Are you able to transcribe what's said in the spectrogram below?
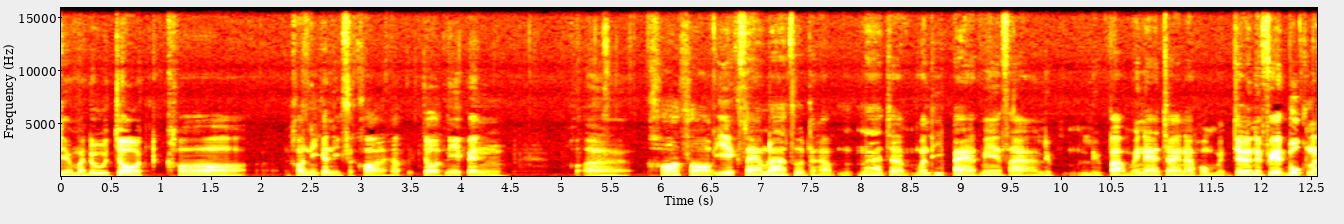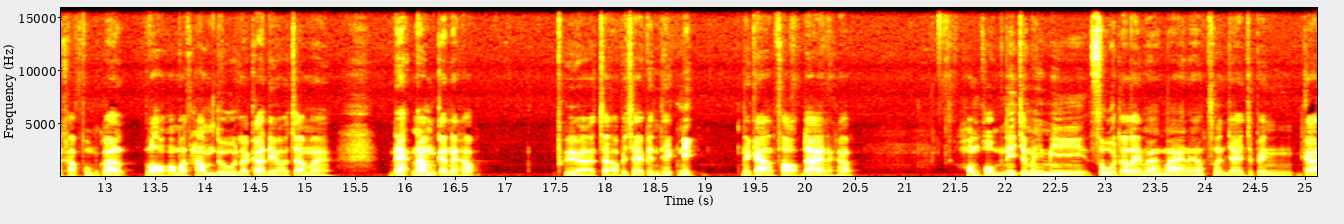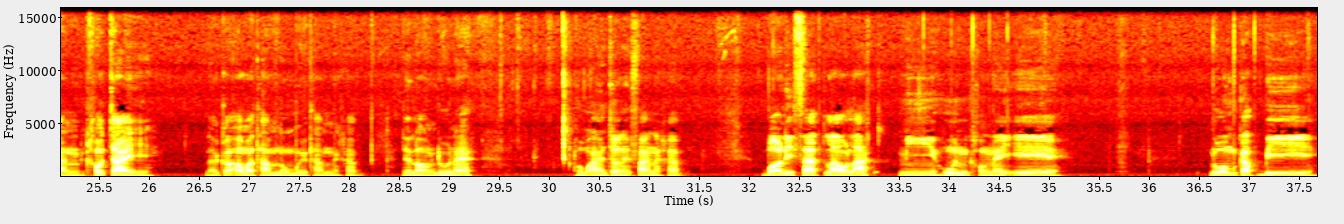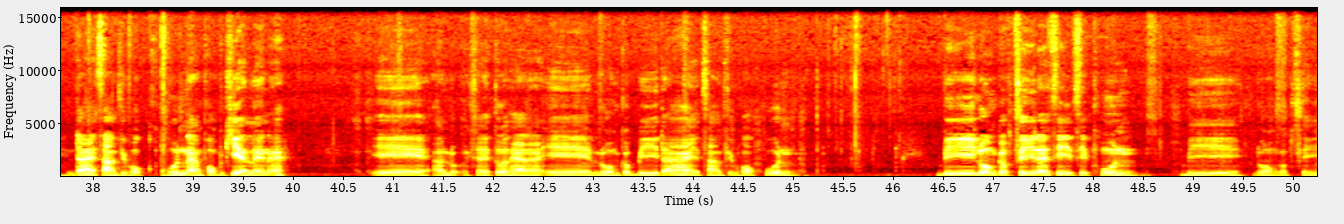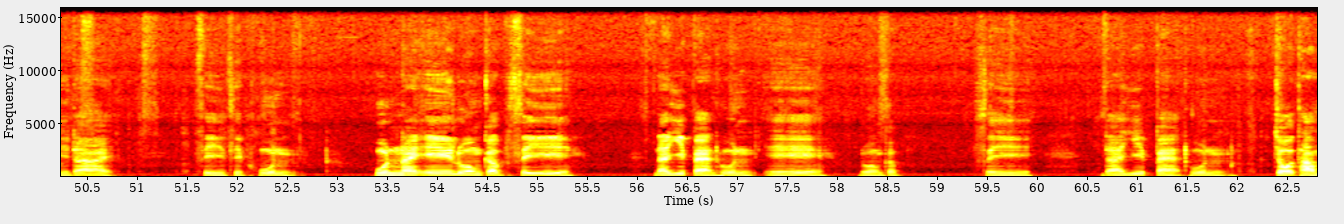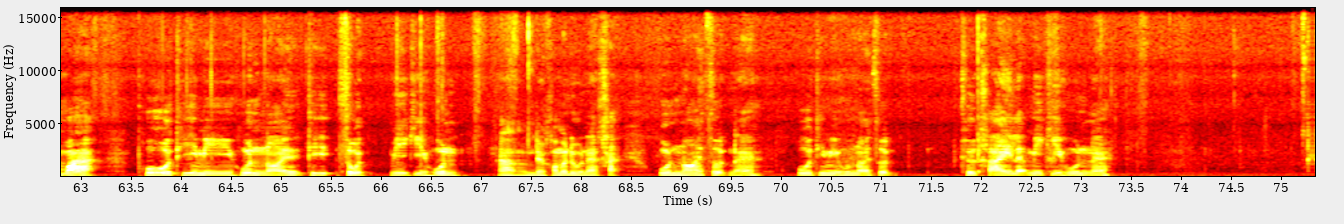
เดี๋ยวมาดูโจทย์ข้อข้อนี้กันอีกสักข้อนะครับ โจทย์นี้เป็นข้อสอบ e-exam ล่าสุดนะครับ น่าจะวันที่ 8 เมษาหรือหรือเปล่าไม่แน่ใจนะ ผมเจอใน Facebook นะครับ ผมก็ลองเอามาทำดู แล้วก็เดี๋ยวจะมาแนะนำกันนะครับ เผื่อจะเอาไปใช้เป็นเทคนิคในการสอบได้นะครับ ของผมนี่จะไม่มีสูตรอะไรมากมายนะครับ ส่วนใหญ่จะเป็นการเข้าใจ แล้วก็เอามาทำลงมือทำนะครับ เดี๋ยวลองดูนะ ผมอ่านโจทย์ให้ฟังนะครับ บริษัทเรารักมีหุ้นของนาย A รวมกับ B ได้36หุ้นนะผมเขียนเลยนะ A อะใช้ตัวแทนนะ A รวมกับ B ได้36หุ้น B รวมกับ C ได้40หุ้น B รวมกับ C ได้40หุ้น หุ้นใน A รวมกับ C ได้28หุ้น A รวมกับ C ได้28หุ้น โจทย์ถามว่าผู้ที่มีหุ้นน้อยที่สุดมีกี่หุ้นอ่าเดี๋ยวเขามาดูนะค่ะหุ้นน้อยสุดนะ ผู้ที่มีหุ้นน้อยสุด คือใครและมีกี่หุ้นนะ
